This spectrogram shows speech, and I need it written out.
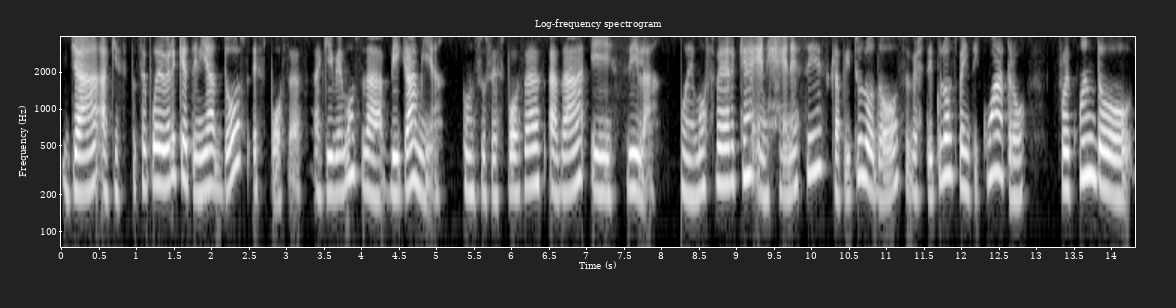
ya aquí se puede ver que tenía dos esposas. Aquí vemos la bigamia con sus esposas Adá y Sila podemos ver que en Génesis capítulo 2, versículos 24, fue cuando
